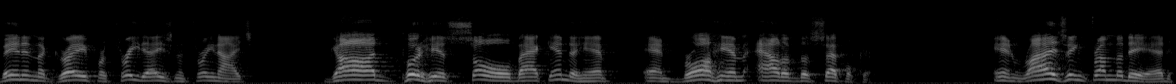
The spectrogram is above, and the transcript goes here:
been in the grave for three days and three nights, God put his soul back into him and brought him out of the sepulchre. In rising from the dead,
